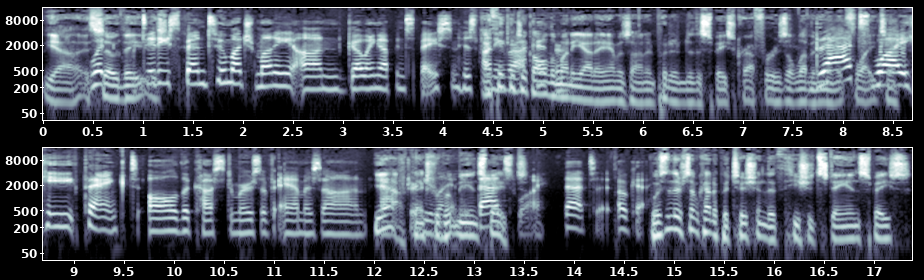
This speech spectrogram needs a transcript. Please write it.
yeah. What- so they did he spend too much money on going up in space in his I think he took all rocket, the money out of Amazon and put it into the spacecraft for his eleven That's minute flight. That's why So- he thanked all the customers of Amazon. Yeah, after thanks he for putting me in That's space. why. That's it. Okay. wasn't there some kind of petition that he should stay in space?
